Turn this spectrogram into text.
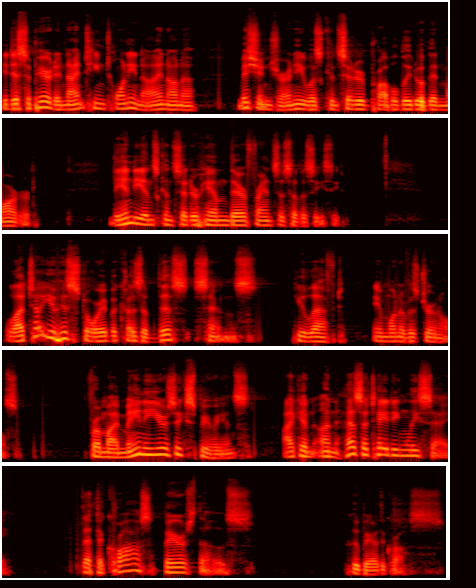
He disappeared in 1929 on a mission journey. He was considered probably to have been martyred. The Indians consider him their Francis of Assisi. Well, I tell you his story because of this sentence he left in one of his journals. From my many years' experience, I can unhesitatingly say that the cross bears those who bear the cross.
